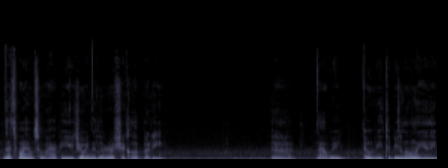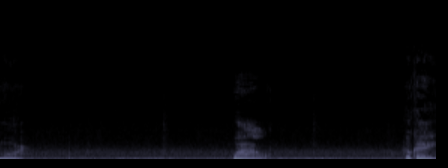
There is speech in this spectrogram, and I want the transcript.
And that's why I'm so happy you joined the literature club, buddy. Uh, now we don't need to be lonely anymore. Wow. Okay.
